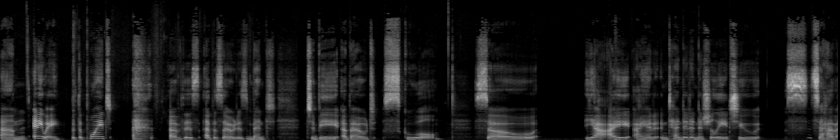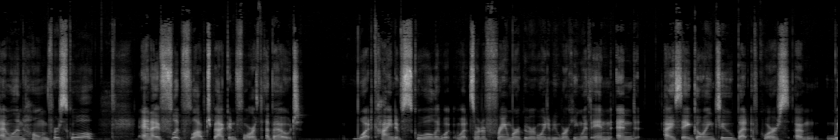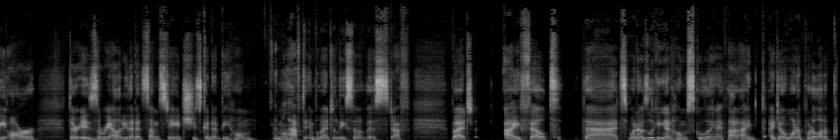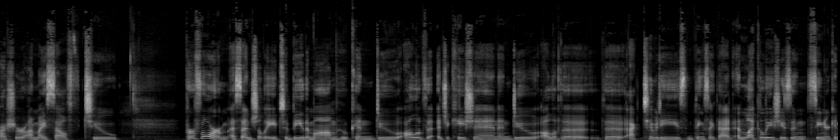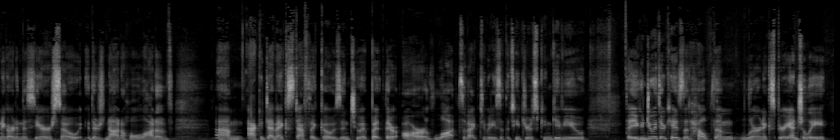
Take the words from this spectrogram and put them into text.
Um, anyway, but the point of this episode is meant to be about school. So, yeah, I I had intended initially to to have Emmeline home for school, and I flip flopped back and forth about what kind of school, like what what sort of framework we were going to be working within, and I say going to, but of course, um, we are. There is the reality that at some stage she's going to be home, and we'll have to implement at least some of this stuff. But I felt that when I was looking at homeschooling, I thought I, I don't want to put a lot of pressure on myself to perform essentially to be the mom who can do all of the education and do all of the the activities and things like that. And luckily she's in senior kindergarten this year so there's not a whole lot of um, academic stuff that goes into it but there are lots of activities that the teachers can give you that you can do with your kids that help them learn experientially.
